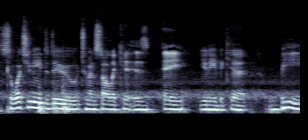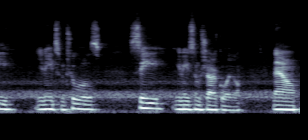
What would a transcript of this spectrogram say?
So what you need to do to install the kit is A, you need the kit. B, you need some tools. C, you need some shock oil. Now,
